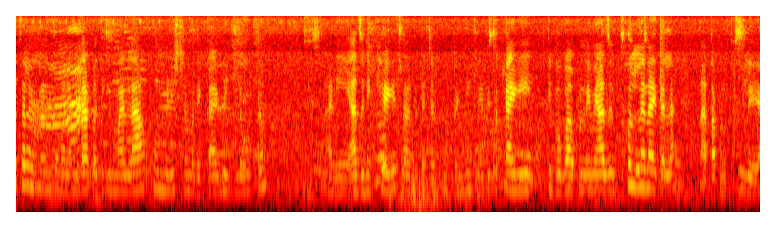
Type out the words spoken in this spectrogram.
चला मित्रांनो तुम्हाला मी दाखवते की मला होम मिनिस्टरमध्ये काय भेटलं होतं. आणि अजून एक खेळ घेतला होता त्याच्यात मी पण जिंकले त्याचं काय घे ती बघू आपण. मी अजून खोललं नाही त्याला. आता आपण खोलूया.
